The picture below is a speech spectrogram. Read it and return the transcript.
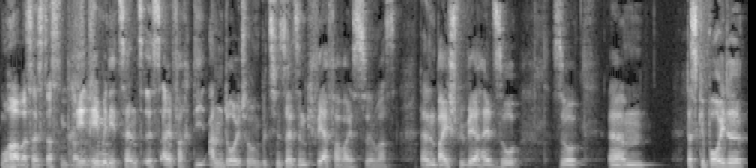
Oha, was heißt das denn gerade? Re Reminiszenz ist einfach die Andeutung beziehungsweise ein Querverweis zu irgendwas. Dann ein Beispiel wäre halt so, so, ähm, das Gebäude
